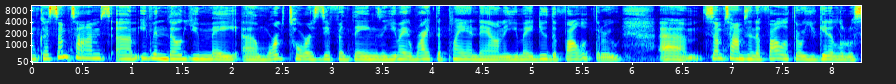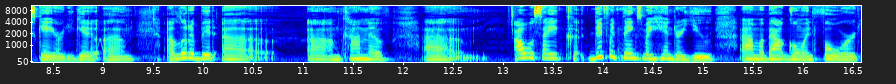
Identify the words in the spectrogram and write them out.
Because sometimes, um, even though you may um, work towards different things and you may write the plan down and you may do the follow through, um, sometimes in the follow through, you get a little scared. You get um, a little bit uh, um, kind of. I would say different things may hinder you um, about going forward.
